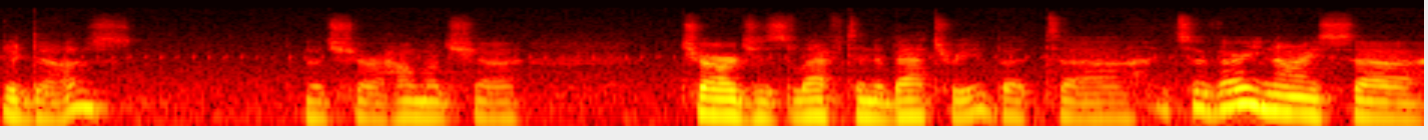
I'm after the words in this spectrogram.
It does. Not sure how much uh, charge is left in the battery, but uh, it's a very nice uh,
